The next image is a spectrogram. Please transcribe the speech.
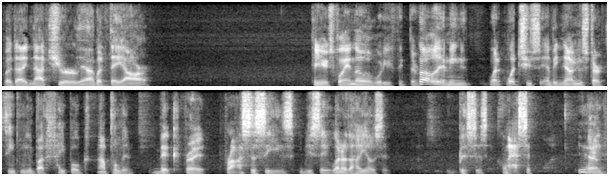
but I'm not sure Yeah. what they are. Can you explain though? What do you think they're? Well, I mean, when, once you say, I mean, now you start thinking about hypocomplementaric Right. processes, and you say, what are the you know, so lupus is a classic one. Yeah. And,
